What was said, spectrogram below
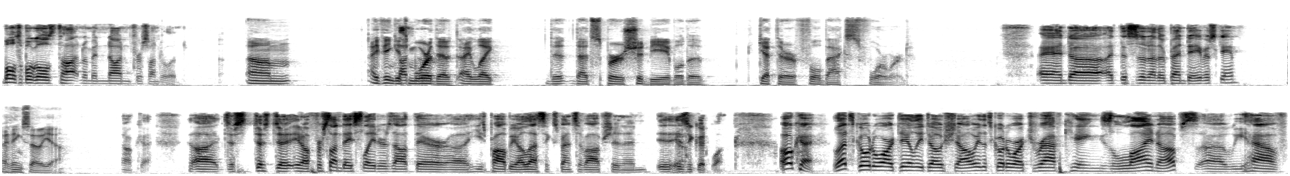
multiple goals Tottenham and none for Sunderland? Um, I think it's more that I like that that Spurs should be able to get their fullbacks forward. And uh, this is another Ben Davies game. I think so. Yeah. Okay. Uh, just just uh, you know, for Sunday Slaters out there, uh, he's probably a less expensive option and is, yeah. a good one. Okay, let's go to our daily dose, shall we? Let's go to our DraftKings lineups. Uh, we have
